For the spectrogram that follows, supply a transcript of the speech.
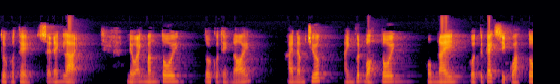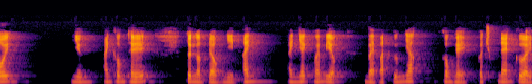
tôi có thể sẽ đánh lại. Nếu anh mắng tôi, tôi có thể nói. Hai năm trước, anh vứt bỏ tôi, hôm nay có tư cách xì quạt tôi. Nhưng anh không thế. Tôi ngẩng đầu nhìn anh, anh nhếch khóe miệng, vẻ mặt cứng nhắc, không hề có chút nén cười.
